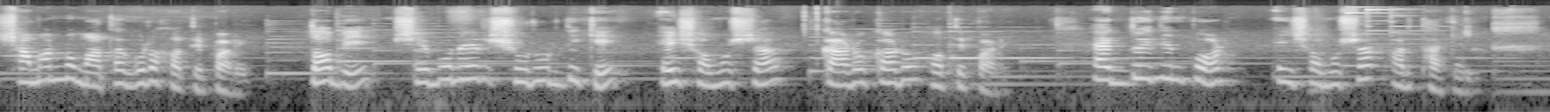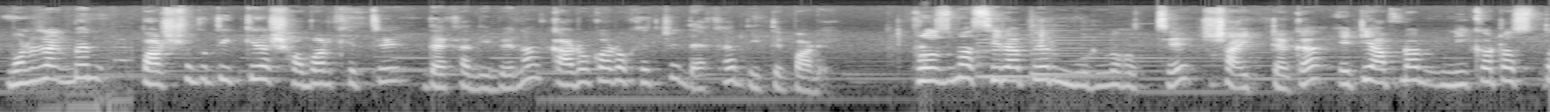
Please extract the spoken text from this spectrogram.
সামান্য মাথা ঘোরা হতে পারে। তবে সেবনের শুরুর দিকে এই সমস্যা কারও কারও হতে পারে। এক দুই দিন পর এই সমস্যা আর থাকে না। মনে রাখবেন পার্শ্ব প্রতিক্রিয়া সবার ক্ষেত্রে দেখা দিবে না, কারও কারও ক্ষেত্রে দেখা দিতে পারে। প্রোজমা সিরাপের মূল্য হচ্ছে ষাট টাকা। এটি আপনার নিকটস্থ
